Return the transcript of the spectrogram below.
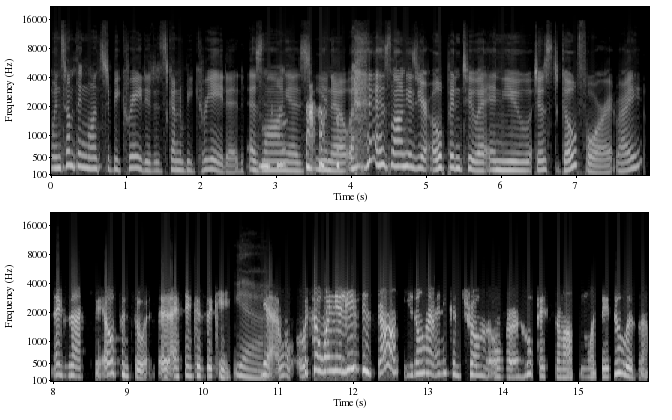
when something wants to be created, it's going to be created as mm-hmm. long as, you know, as long as you're open to it and you just go for it, right? Exactly. Open to it, I think is the key. Yeah. Yeah. So when you leave these jobs, you don't have any control over who picks them up and what they do with them.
